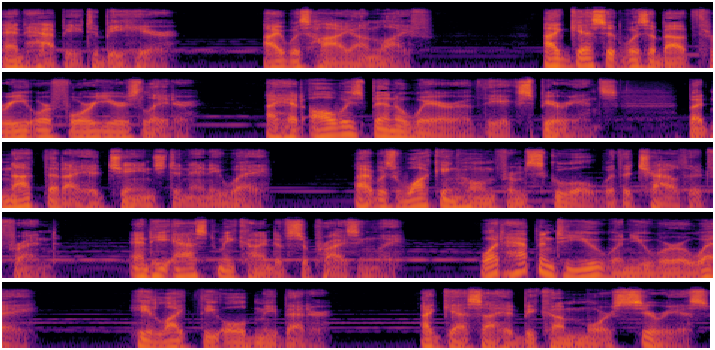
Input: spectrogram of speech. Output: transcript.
and happy to be here. I was high on life. I guess it was about three or four years later. I had always been aware of the experience, but not that I had changed in any way. I was walking home from school with a childhood friend, and he asked me kind of surprisingly, What happened to you when you were away? He liked the old me better. I guess I had become more serious,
